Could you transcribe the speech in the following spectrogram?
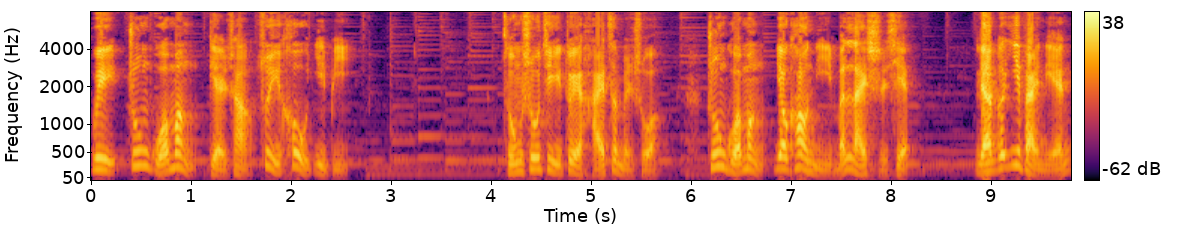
为中国梦点上最后一笔。总书记对孩子们说：“中国梦要靠你们来实现，两个一百年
